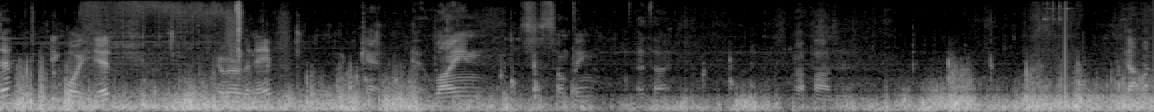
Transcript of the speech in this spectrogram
that? He, oh, he did? You remember the name? Can't. Yeah, line something. I thought. Not positive. Got one?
